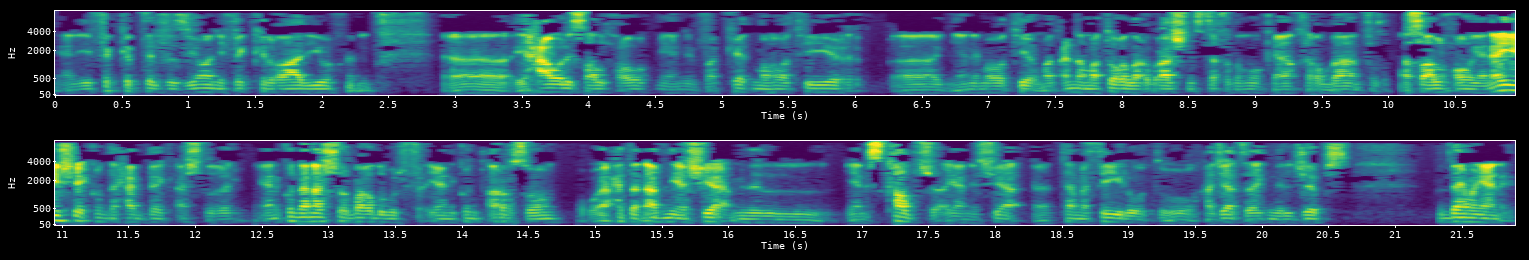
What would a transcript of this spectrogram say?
يعني يفك التلفزيون يفك الراديو آه، يحاول يصلحه. يعني فكيت مواتير آه، يعني مواتير عندنا موتور الارباش نستخدمه كان خربان. اصلحه يعني أي شيء كنت احب هيك أشتغل. يعني كنت اشتغل برضه بالف... يعني كنت أرسم وحتى أبني أشياء من ال... يعني سكالبتشر يعني أشياء تماثيل وحاجات زي من الجبس. دائما يعني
